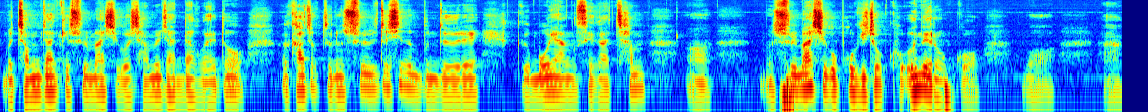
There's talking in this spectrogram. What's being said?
뭐 점잖게 술 마시고 잠을 잔다고 해도 그 가족들은 술 드시는 분들의 그 모양새가 참 어, 뭐 술 마시고 보기 좋고 은혜롭고 뭐 아,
